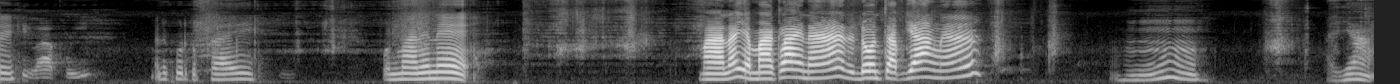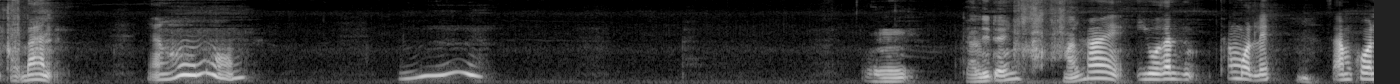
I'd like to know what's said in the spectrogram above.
ยคิดว่าปุ๋ยไม่ได้พูดกับใครฝนมาแน่ๆ มานะ อย่ามาใกล้นะเดี๋ยวโดนจับย่างนะอื้อหือไก่ย่างไก่บ้านย่างหอมหอมอืม Ừ, chả lít đấy mắn ให้อยู่กันทั้งหมดเลยสามคน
